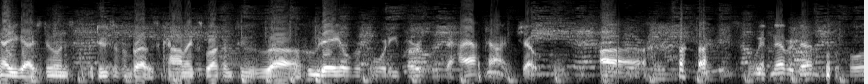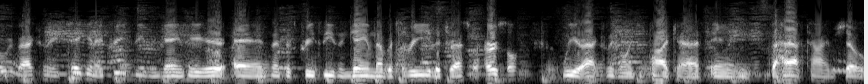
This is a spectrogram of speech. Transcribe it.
how you guys doing? It's the producer from Brothers Comics. Welcome to uh, Who Dey Over 40 versus the halftime show. Uh, we've never done this before. We've actually taken a preseason game here, and since it's preseason game number three, the dress rehearsal, we are actually going to podcast in the halftime show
